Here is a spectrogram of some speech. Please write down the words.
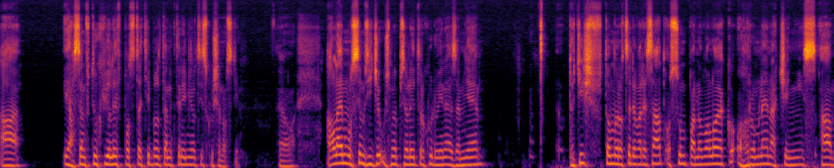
a já jsem v tu chvíli v podstatě byl ten, který měl ty zkušenosti. Jo. Ale musím říct, že už jsme přijeli trochu do jiné země. Totiž v tom roce 98 panovalo jako ohromné nadšení a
